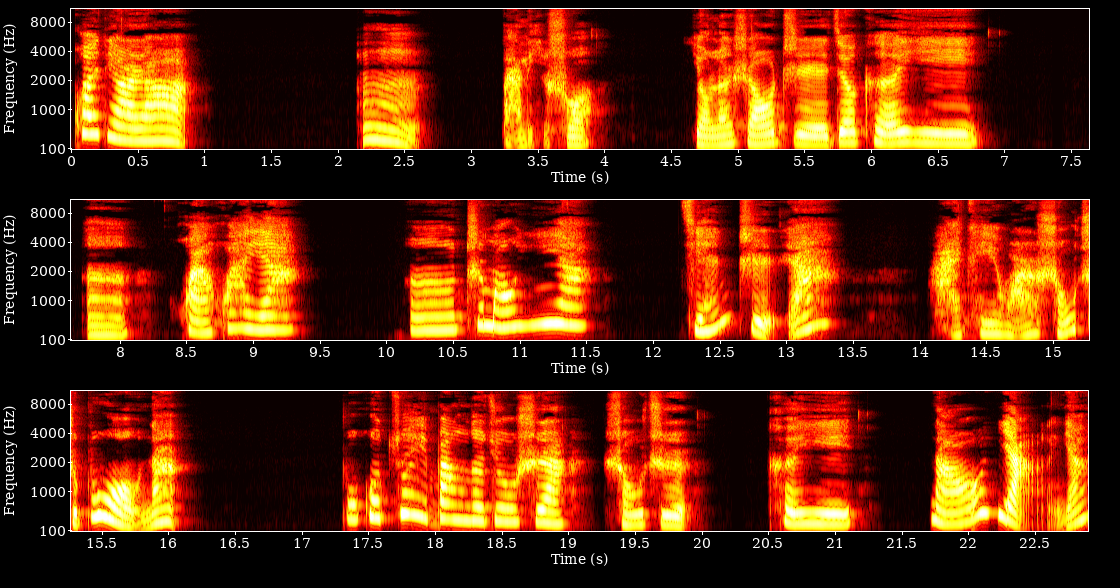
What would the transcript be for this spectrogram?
快点儿啊！嗯，巴里说：“有了手指就可以，嗯，画画呀，嗯，织毛衣呀，剪纸呀，还可以玩手指布偶呢。不过最棒的就是啊，手指可以挠痒痒呀。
